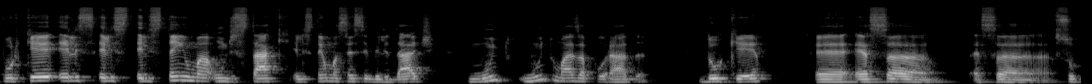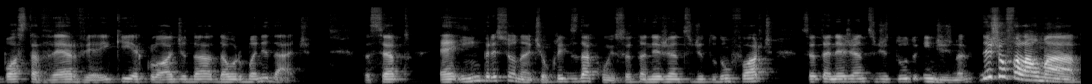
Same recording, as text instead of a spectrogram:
porque eles, eles, eles têm uma, um destaque, eles têm uma sensibilidade muito, muito mais apurada do que é, essa essa suposta verve aí que eclode da, da urbanidade, tá certo? É impressionante. Euclides da Cunha, sertanejo é, antes de tudo um forte, sertanejo é, antes de tudo indígena. Deixa eu falar uma,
